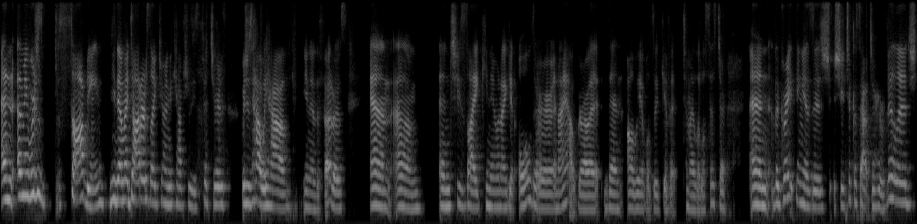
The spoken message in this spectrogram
And I mean, we're just sobbing. You know, my daughter's like trying to capture these pictures, which is how we have, you know, the photos. And um, and she's like you know when i get older and i outgrow it then i'll be able to give it to my little sister and the great thing is is she took us out to her village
